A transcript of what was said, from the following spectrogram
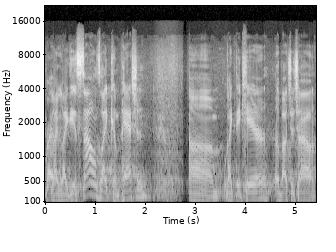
Right. Like like it sounds like compassion. Um, like they care about your child,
